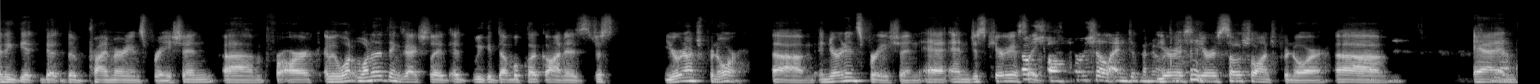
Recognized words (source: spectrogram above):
I think the, the, the primary inspiration um, for ARC. I mean, one, one of the things actually we could double click on is just you're an entrepreneur um, and you're an inspiration and, and just curious, social, like social entrepreneur. You're a, you're a social entrepreneur. Um, and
